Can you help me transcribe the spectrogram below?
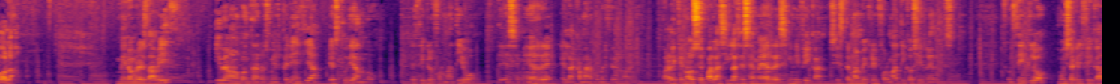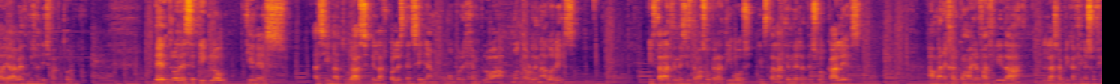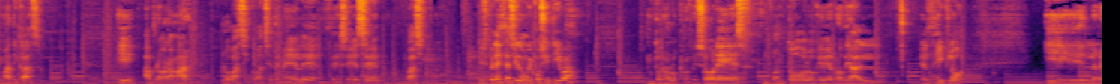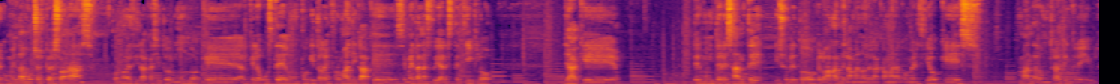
Hola, mi nombre es David y vengo a contaros mi experiencia estudiando el ciclo formativo de SMR en la Cámara Comercio de Madrid. Para el que no lo sepa, las siglas SMR significan Sistemas Microinformáticos y Redes. Es un ciclo muy sacrificado y a la vez muy satisfactorio. Dentro de ese ciclo tienes asignaturas en las cuales te enseñan como por ejemplo a montar ordenadores, instalación de sistemas operativos, instalación de redes locales, a manejar con mayor facilidad las aplicaciones ofimáticas y a programar lo básico, HTML, CSS, básico. Mi experiencia ha sido muy positiva en torno a los profesores, con todo lo que rodea el, el ciclo y le recomiendo a muchas personas, por no decir a casi todo el mundo, que al que le guste un poquito la informática, que se metan a estudiar este ciclo, ya que es muy interesante y sobre todo que lo hagan de la mano de la Cámara de Comercio, que es manda un trato increíble.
